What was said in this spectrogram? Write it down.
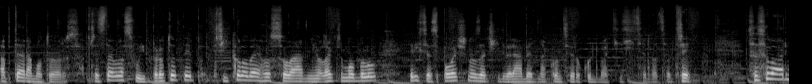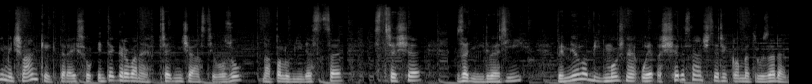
Aptera Motors představil svůj prototyp tříkolového solárního elektromobilu, který se společnost začít vyrábět na konci roku 2023. Se solárními články, které jsou integrované v přední části vozu, na palubní desce, střeše, zadních dveřích, by mělo být možné ujet až 64 km za den.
